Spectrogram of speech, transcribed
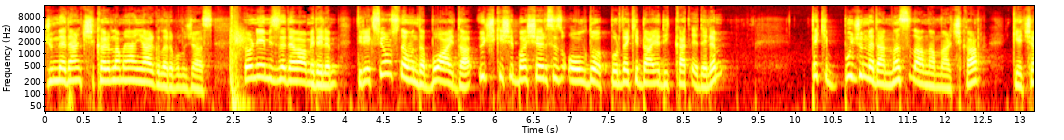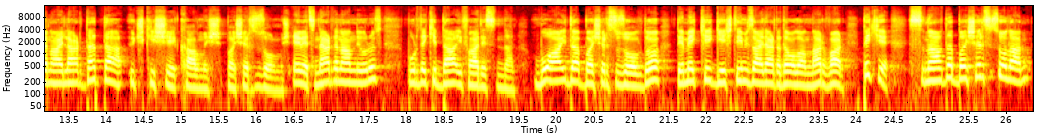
cümleden çıkarılamayan yargıları bulacağız. Örneğimizle devam edelim. Direksiyon sınavında bu ayda 3 kişi başarısız oldu. Buradaki da'ya dikkat edelim. Peki bu cümleden nasıl anlamlar çıkar? Geçen aylarda da 3 kişi kalmış, başarısız olmuş. Evet, nereden anlıyoruz? Buradaki da ifadesinden. Bu ayda başarısız oldu. Demek ki geçtiğimiz aylarda da olanlar var. Peki sınavda başarısız olan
